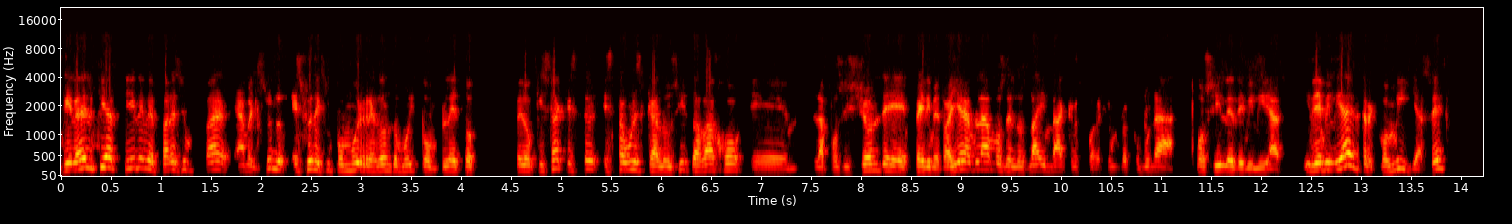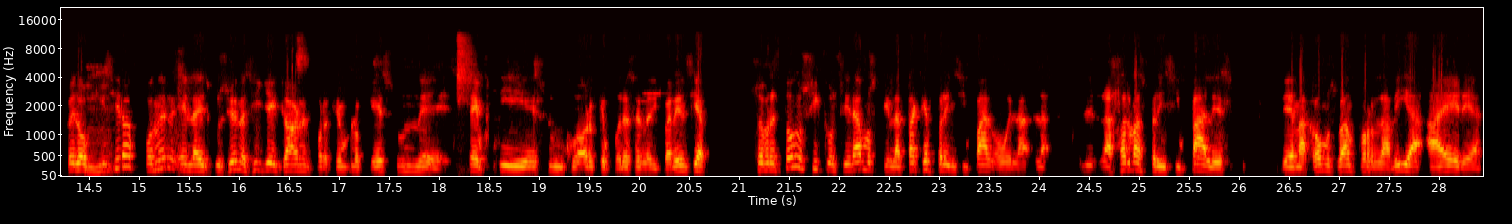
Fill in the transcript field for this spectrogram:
Filadelfia tiene, me parece, un par, a ver, es un, equipo muy redondo, muy completo, pero quizá que esté, está un escaloncito abajo eh, la posición de perímetro. Ayer hablamos de los linebackers, por ejemplo, como una posible debilidad, y debilidad entre comillas, ¿eh? Pero quisiera poner en la discusión a CJ Garnett, por ejemplo, que es un safety, es un jugador que puede hacer la diferencia, sobre todo si consideramos que el ataque principal o la, las armas principales de Mahomes van por la vía aérea.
